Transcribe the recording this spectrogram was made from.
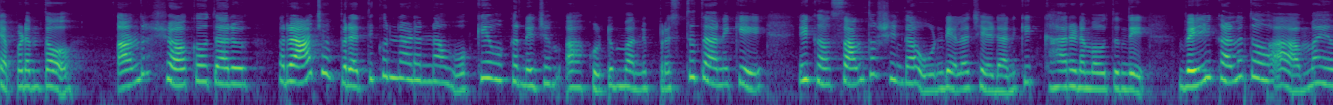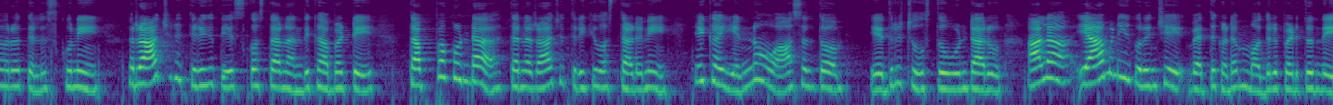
చెప్పడంతో అందరూ షాక్ అవుతారు. రాజు బ్రతికున్నాడన్న ఒకే ఒక నిజం ఆ కుటుంబాన్ని ప్రస్తుతానికి ఇక సంతోషంగా ఉండేలా చేయడానికి కారణమవుతుంది. వెయ్యి కళ్ళతో ఆ అమ్మాయి ఎవరో తెలుసుకుని రాజుని తిరిగి తీసుకొస్తానంది కాబట్టి తప్పకుండా తన రాజు తిరిగి వస్తాడని ఇక ఎన్నో ఆశలతో ఎదురు చూస్తూ ఉంటారు. అలా యామిని గురించి వెతకడం మొదలు పెడుతుంది.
